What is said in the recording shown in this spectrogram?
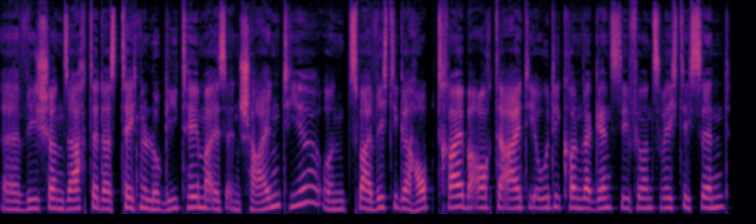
äh, wie ich schon sagte, das Technologiethema ist entscheidend hier und zwei wichtige Haupttreiber auch der IT-OT-Konvergenz, die für uns wichtig sind,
